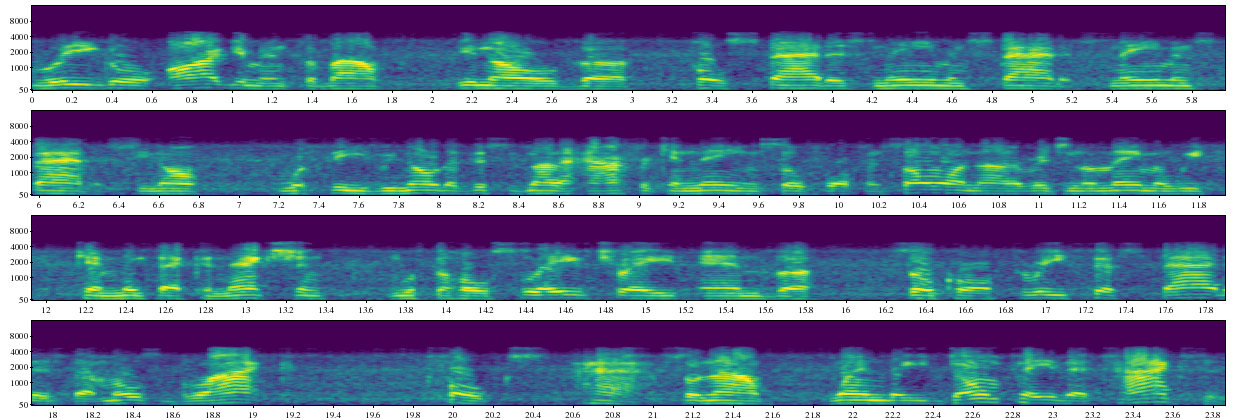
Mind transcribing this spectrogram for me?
legal arguments about, you know, the whole status, name and status, name and status, you know, with these. We know that this is not an African name, so forth and so on, not original name, and we can make that connection with the whole slave trade and the so-called three-fifth status that most black folks have. So now, when they don't pay their taxes,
